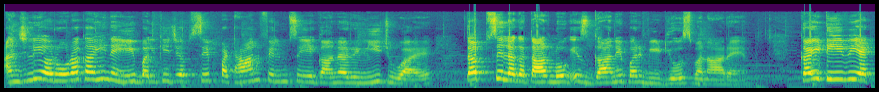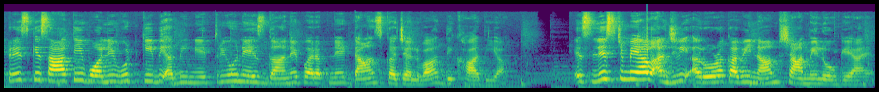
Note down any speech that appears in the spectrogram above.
अंजलि अरोरा का ही नहीं, बल्कि जब से पठान फ़िल्म से ये गाना रिलीज़ हुआ है, तब से लगातार लोग इस गाने पर वीडियोस बना रहे हैं। कई टीवी एक्ट्रेस के साथ ही बॉलीवुड की भी अभिनेत्रियों ने इस गाने पर अपने डांस का जलवा दिखा दिया। इस लिस्ट में अब अंजलि अरोरा का भी नाम शामिल हो गया है।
